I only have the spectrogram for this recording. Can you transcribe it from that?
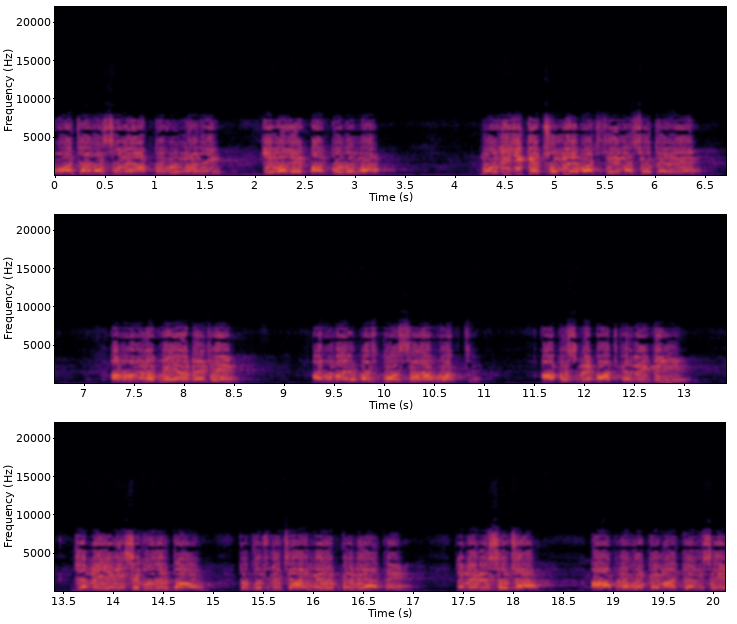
बहुत ज़्यादा समय आपका लूँगा नहीं, केवल एक बात बोलूँगा। मोदी जी के जुमले बहुत फ़ेमस होते रहे हैं। अब हम लोग भी यहाँ बैठे हैं। और हमारे पास बहुत सारा वक्त है आपस में बात करने के लिए। जब मैं यहीं से गुजरता हूँ तो कुछ विचार मेरे ऊपर भी आते हैं। तो मैंने सोचा, आप लोगों के माध्यम से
